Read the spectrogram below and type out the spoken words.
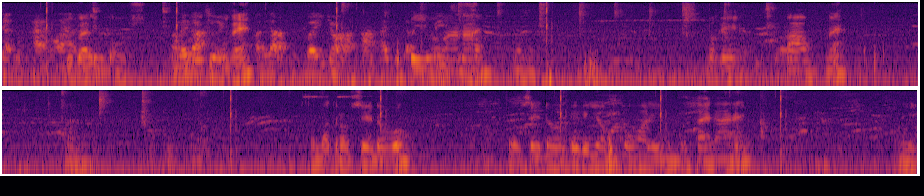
ចាសុផាឡើងពី Valley Boss អូខេអានេះដាក់ទី3ចុះអាអាទី2មកបានហើយ រាប់ drop shadow drop shadow គេគេយកពណ៌រៀងប្រហែលដែរនេះ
